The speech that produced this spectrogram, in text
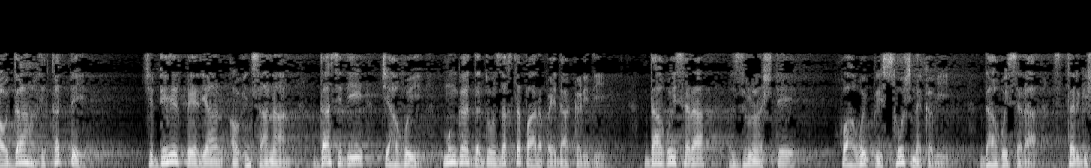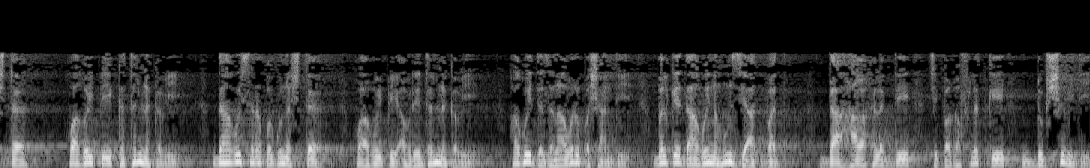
او دا حقیقت دی چې ډېر پیریان او انسانان داسې دي چې هغوی مونږه د دوزخ ته پاره پیدا کړی دي دا غوی سره زړه نشته خو هغوی په سوچ نه کوي دا غوی سره سترګشته خو هغوی په قتل نه کوي دا غوی سره وګونه شته خو هغوی په اوریدل نه کوي هغوی د زناورو پشان دي بلکې دا غوی نه هم زیات بد دا هغه خلک دي چې په غفلت کې ډوب شوي دي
